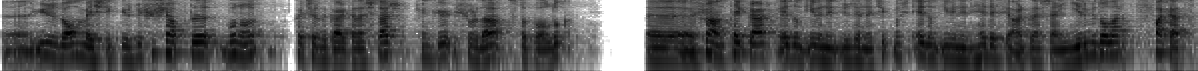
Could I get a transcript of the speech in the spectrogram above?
Ee, %15'lik bir düşüş yaptı. Bunu kaçırdık arkadaşlar. Çünkü şurada stop olduk. Ee, şu an tekrar Adam Eve'nin üzerine çıkmış. Adam Eve'nin hedefi arkadaşlar 20 dolar. Fakat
